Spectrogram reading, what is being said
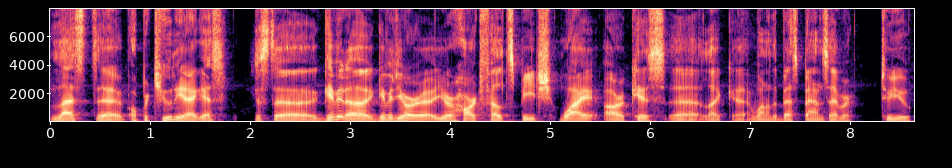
last uh, opportunity, I guess. Just uh, give it a give it your uh, your heartfelt speech. Why are Kiss uh, like uh, one of the best bands ever to you?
